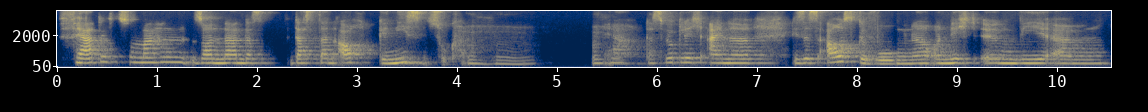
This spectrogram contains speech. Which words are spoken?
fertig zu machen, sondern das, das dann auch genießen zu können. Mhm. Mhm. Ja, das wirklich eine, dieses Ausgewogene und nicht irgendwie, ähm,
